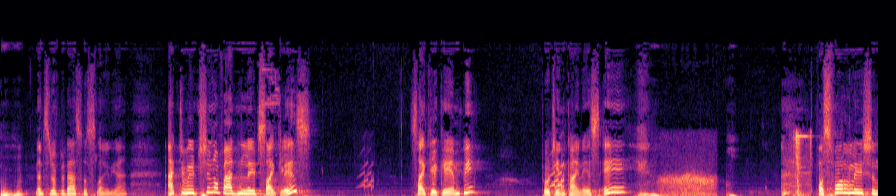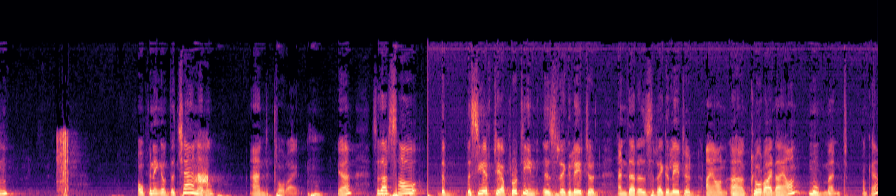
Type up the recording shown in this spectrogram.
that's Dr. Dasso's slide, yeah? Activation of adenylate cyclase, cyclic AMP, protein kinase A, phosphorylation, opening of the channel, and chloride. Yeah? So that's how the, the CFTR protein is regulated, and there is regulated ion, uh, chloride ion movement. Okay?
